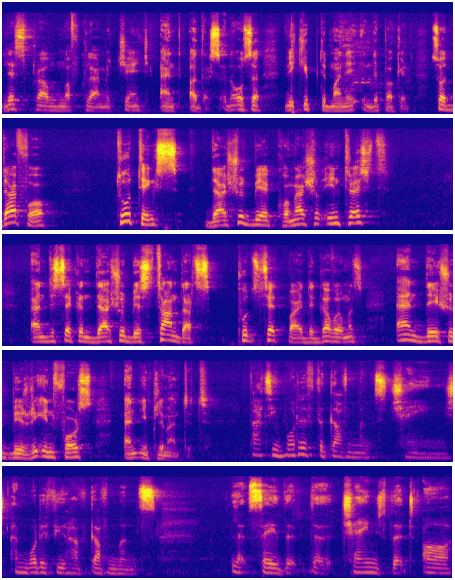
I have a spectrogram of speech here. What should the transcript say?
less problem of climate change and others. And also we keep the money in the pocket. So therefore, two things, there should be a commercial interest and the second, there should be standards put set by the governments and they should be reinforced and implemented. Fatih, what if the governments change? And what if you have governments, let's say, that, that change that are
